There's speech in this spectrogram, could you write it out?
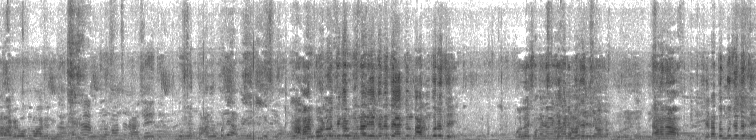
আর আগের বছর আসেনি? ওটা কালো বলে আমরা বোন হচ্ছে ওনার এখানে তো একজন বারণ করেছে। বললে সঙ্গে সঙ্গে সেখানে মুছে না না সেটা তো মুছে দিতে।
